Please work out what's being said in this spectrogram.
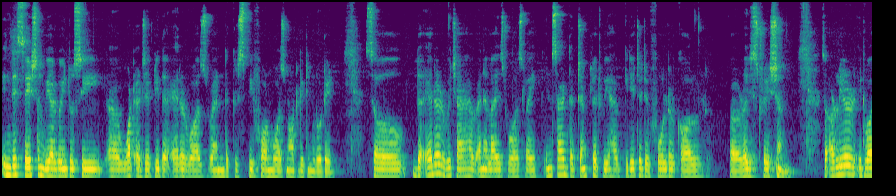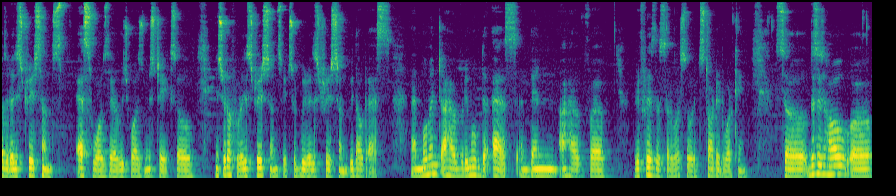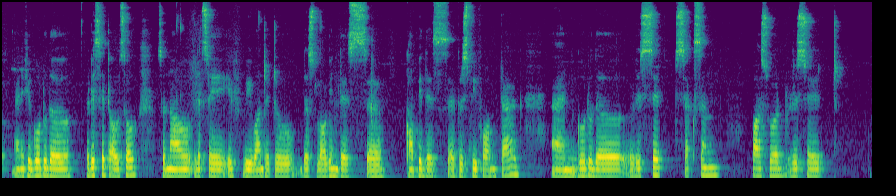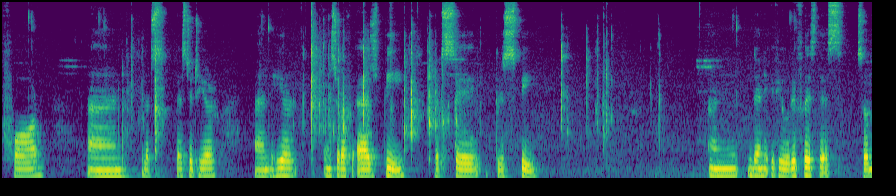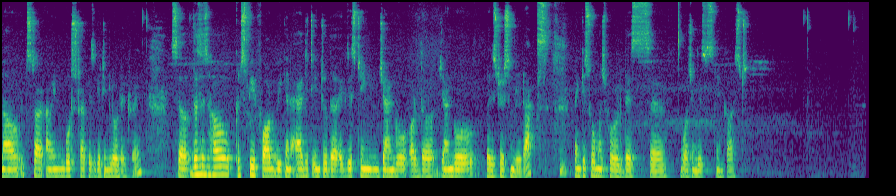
in this session we are going to see uh, what exactly the error was when the crispy form was not getting loaded. So the error which I have analyzed was like inside the template we have created a folder called uh, registration. So earlier it was registrations. S was there which was mistake. So instead of registrations it should be registration without s. And moment I have removed the s and then I have uh, refresh the server so it started working. So this is how uh, and if you go to the reset also so now let's say if we wanted to just log in this uh, copy this uh, crispy form tag and go to the reset section password reset form and let's paste it here. And here instead of as p let's say crispy. And then if you refresh this so now it start I mean bootstrap is getting loaded right? So this is how crispy form we can add it into the existing Django or the Django registration redux. Thank you so much for this uh, watching this screencast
